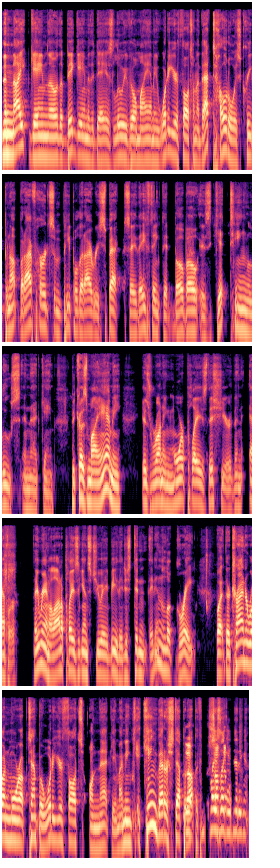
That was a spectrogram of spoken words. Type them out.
The night game, though, the big game of the day is Louisville, Miami. What are your thoughts on it? That total is creeping up, but I've heard some people that I respect say they think that Bobo is getting loose in that game because Miami is running more plays this year than ever. They ran a lot of plays against UAB. They just didn't. They didn't look great, but they're trying to run more up tempo. What are your thoughts on that game? I mean, King better step it Look, up if he plays like he did again.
